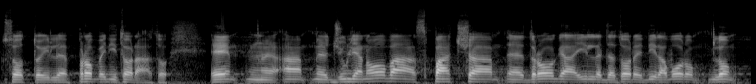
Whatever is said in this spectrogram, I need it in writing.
sotto il provveditorato. E a Giulianova spaccia eh, droga il datore di lavoro lo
